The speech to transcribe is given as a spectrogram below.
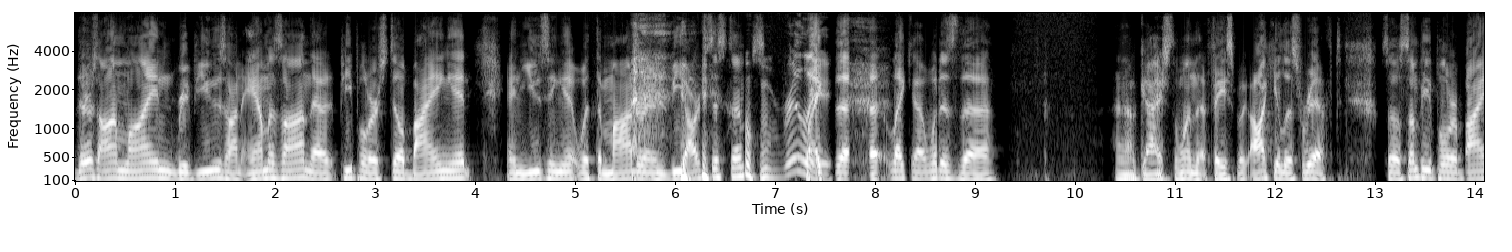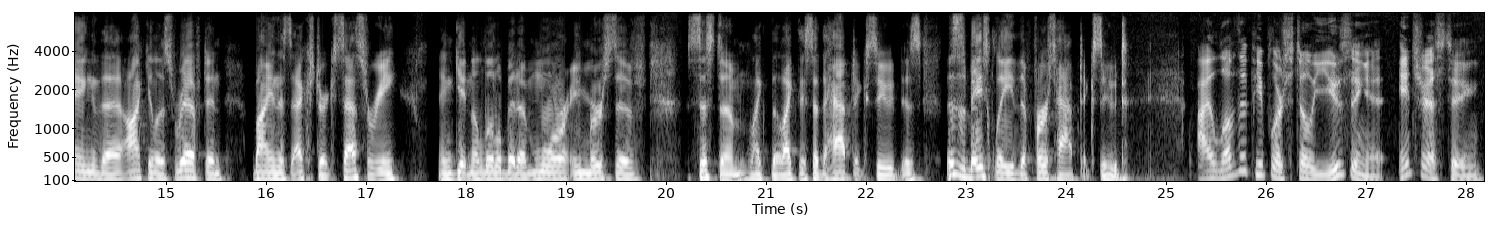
there's online reviews on Amazon that people are still buying it and using it with the modern VR systems really? like the uh, like uh, what is the oh gosh the one that facebook oculus rift so some people are buying the oculus rift and buying this extra accessory and getting a little bit of more immersive system like the like they said the haptic suit is this is basically the first haptic suit I love that people are still using it. Interesting.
